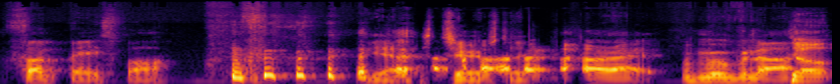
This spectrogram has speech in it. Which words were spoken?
Fuck baseball yeah, seriously. All right, moving on. So,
